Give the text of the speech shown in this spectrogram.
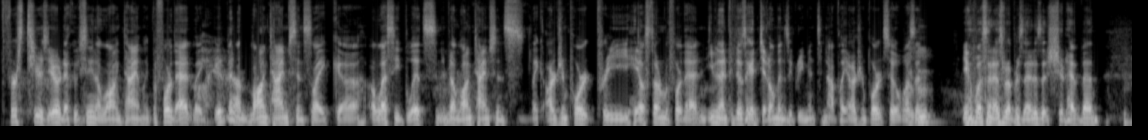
first tier zero deck we've seen in a long time. Like before that, like Oh, it'd been a long time since like uh Alessi Blitz, and it'd been a long time since like Argenport pre Hailstorm before that. And even then there was like a gentleman's agreement to not play Argenport, so it wasn't Mm-hmm. it wasn't as represented as it should have been.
